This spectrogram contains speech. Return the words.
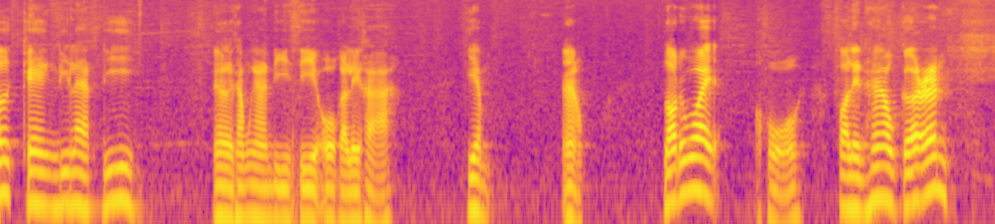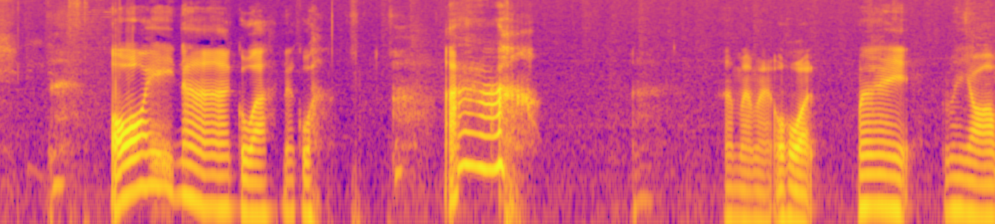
อ เก่งดีแลกดี เออทำงานดีซีโอกับเลขาเยี่ยม อ้าว รอด้วย โอ้โห ฟอร์เรนห้าวเกิน โอ้ย น่ากลัว น่ากลัว อ้าเอามามาโอ้โห ไม่ ไม่ยอม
